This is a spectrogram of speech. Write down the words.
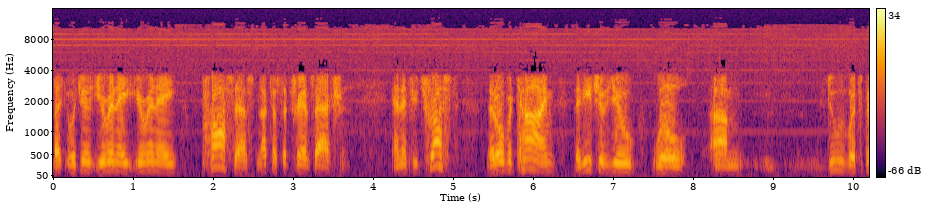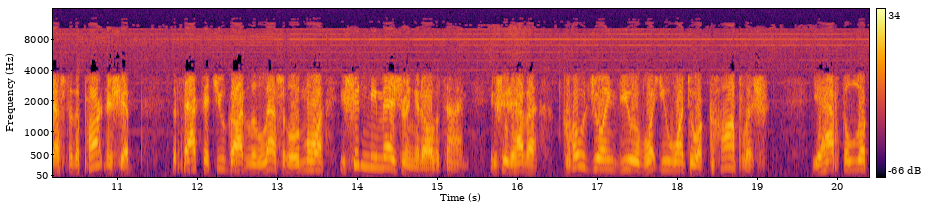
But you're in a you're in a process, not just a transaction. And if you trust that over time that each of you will um, do what's best for the partnership, the fact that you got a little less, or a little more, you shouldn't be measuring it all the time. You should have a co-joined view of what you want to accomplish. You have to look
